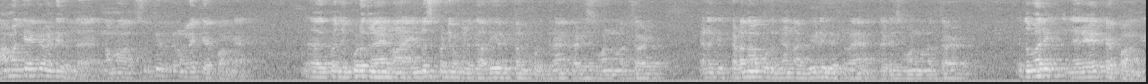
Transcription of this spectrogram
நாம் கேட்க வேண்டியதில்லை. நம்ம சுற்றி இருக்கிறவங்களே கேட்பாங்க. கொஞ்சம் கொடுங்க நான் இன்வெஸ்ட் பண்ணி உங்களுக்கு அதிக ரிட்டர்ன் கொடுக்குறேன். தட் இஸ் ஒன் மெத்தட் எனக்கு கடனாக கொடுங்க நான் வீடு கட்டுறேன். தட் இஸ் ஒன் மெத்தட் இந்த மாதிரி நிறைய கேட்பாங்க.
